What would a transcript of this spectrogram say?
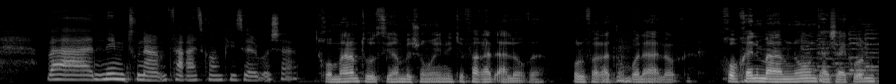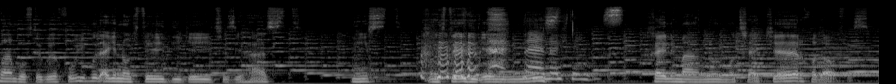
و نمی‌تونم فقط کامپیوتر باشم. خب منم توصیهم به شما اینه که فقط علاقه. برو فقط دنبال علاقه. خب خیلی ممنون تشکر می‌کنم. گفتگوی خوبی بود. اگه نکته دیگه ای چیزی هست نیست. نکته دیگه نیست. خیلی ممنون. متشکر. خداحافظ.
